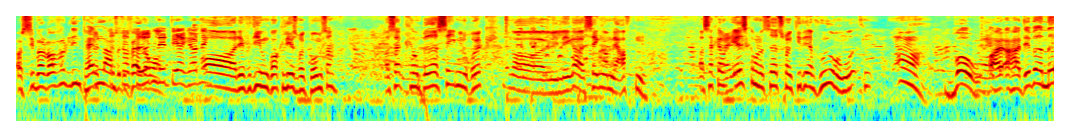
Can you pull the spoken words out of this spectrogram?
Og Simon, hvorfor lige en Du pandelampe, står du faldt døden over? lidt der, gjorde den ikke? Og det er fordi, hun godt kan lide at trykke bumser. Og så kan hun bedre se min ryg, når vi ligger i sengen om aftenen. Og så kan hun elske, at hun har siddet og trykke de der hudrum ud. Sådan, åh. Wow, og, og har det været med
